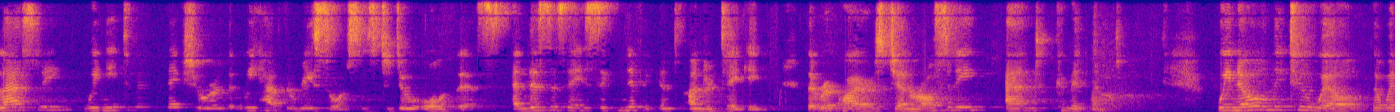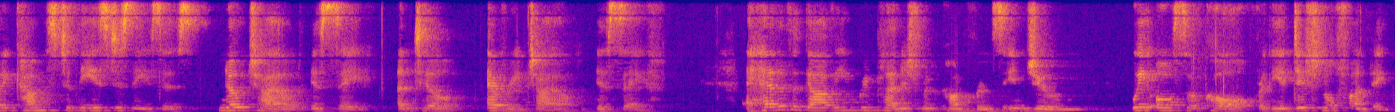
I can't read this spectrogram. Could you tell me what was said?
Lastly, we need to make sure that we have the resources to do all of this. And this is a significant undertaking that requires generosity and commitment. We know only too well that when it comes to these diseases, no child is safe until every child is safe. Ahead of the Gavi Replenishment Conference in June, we also call for the additional funding.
